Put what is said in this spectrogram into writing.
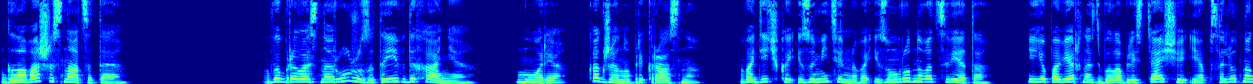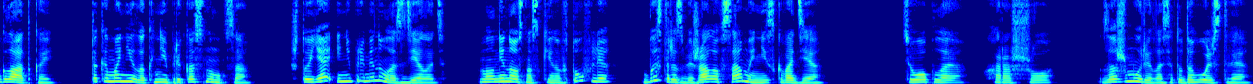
Глава шестнадцатая. Выбралась наружу, затаив дыхание. Море, как же оно прекрасно. Водичка изумительного изумрудного цвета. Ее поверхность была блестящей и абсолютно гладкой, так и манила к ней прикоснуться, что я и не применула сделать. Молниеносно скинув туфли, быстро сбежала в самый низ к воде. Теплая, хорошо. Зажмурилась от удовольствия.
